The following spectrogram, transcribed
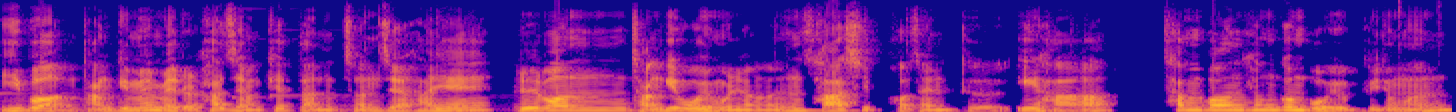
2번 단기 매매를 하지 않겠다는 전제하에 1번 장기 보유 물량은 40% 이하 3번 현금 보유 비중은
